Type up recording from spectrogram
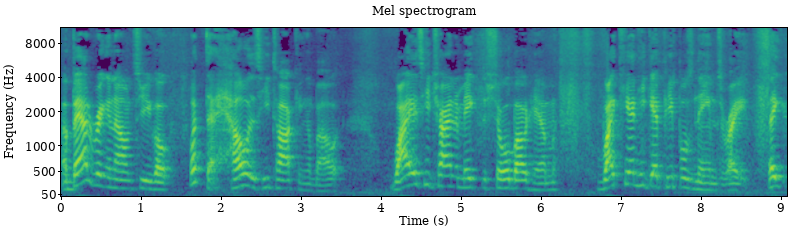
A bad ring announcer, you go, "What the hell is he talking about? Why is he trying to make the show about him? Why can't he get people's names right?" Like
